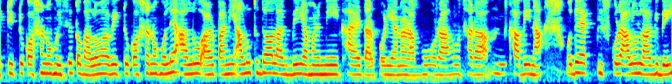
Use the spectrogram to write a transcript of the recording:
একটু একটু কষানো হয়েছে, তো ভালোভাবে একটু কষানো হলে আলু আর পানি, আলু তো দেওয়া লাগবেই, আমার মেয়ে খায়, তারপর ইয়ানার আব্বু ওরা আলু ছাড়া খাবেই না, ওদের এক পিস করে আলু লাগবেই,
